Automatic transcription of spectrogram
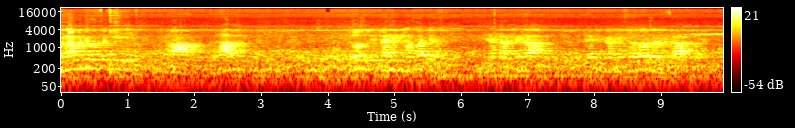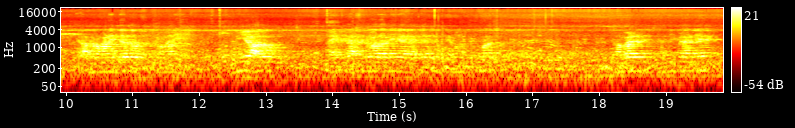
मनामध्ये होतं की हा आज दोन काही महत्त्वाचे या तारखेला या ठिकाणी सर्व जनता त्याप्रमाणे दरवर्षीप्रमाणे मी आलो. त्यांच्या आशीर्वादाने या राज्याचे मुख्यमंत्रीपद सांभाळण्याची संधी मिळाली आहे.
